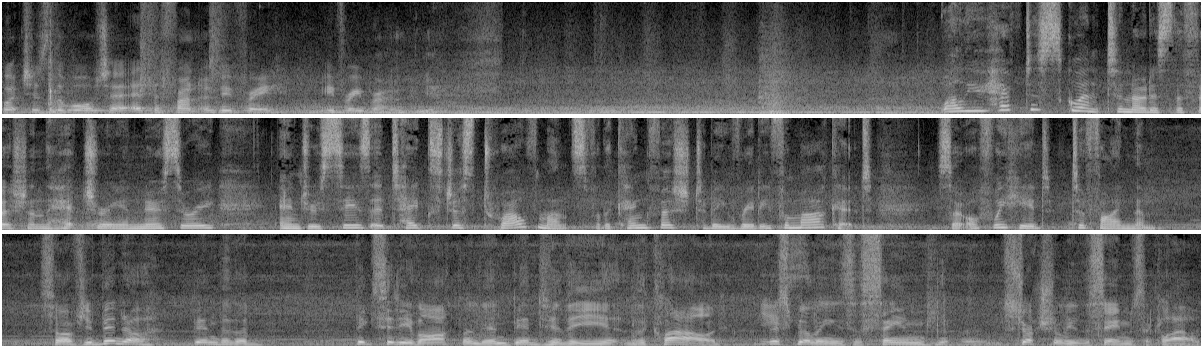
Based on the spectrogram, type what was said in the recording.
which is the water at the front of every every room. Yeah. While you have to squint to notice the fish in the hatchery and nursery, Andrew says it takes just 12 months for the kingfish to be ready for market. So off we head to find them. So if you've been to been to the big city of Auckland and been to the the Cloud, yes. this building is the same structurally the same as the Cloud.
